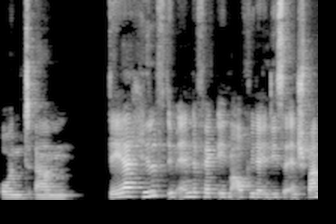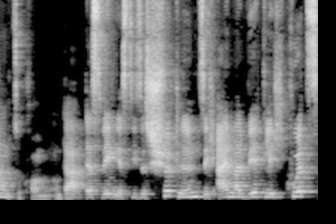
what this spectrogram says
Und ähm, der hilft im Endeffekt eben auch wieder in diese Entspannung zu kommen. Und da deswegen ist dieses Schütteln, sich einmal wirklich kurz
